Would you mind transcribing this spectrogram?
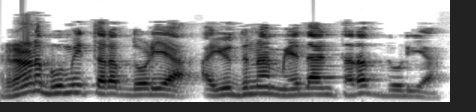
રણભૂમિ તરફ દોડ્યા, આ યુદ્ધના મેદાન તરફ દોડ્યા.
